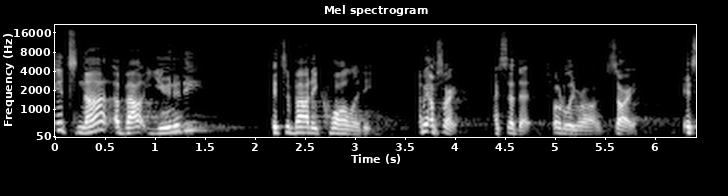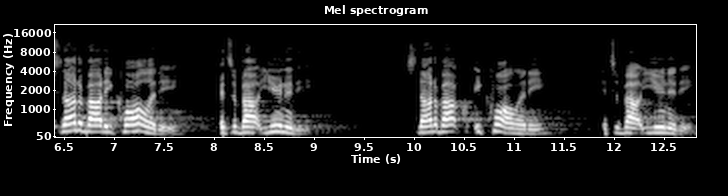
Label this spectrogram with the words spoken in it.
it's not about unity, it's about equality. I mean, I'm sorry, I said that totally wrong. Sorry. It's not about equality, it's about unity. It's not about equality, it's about unity.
